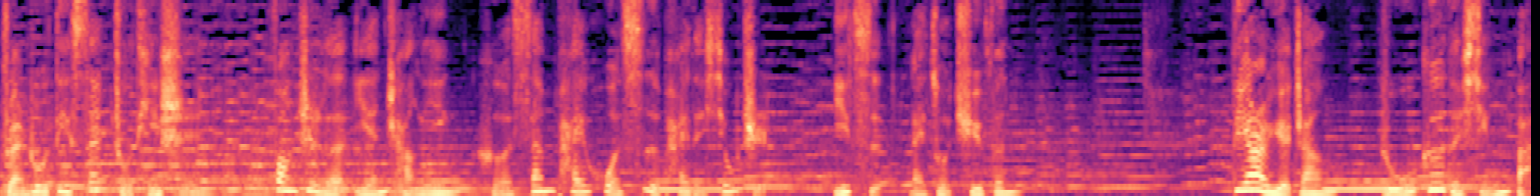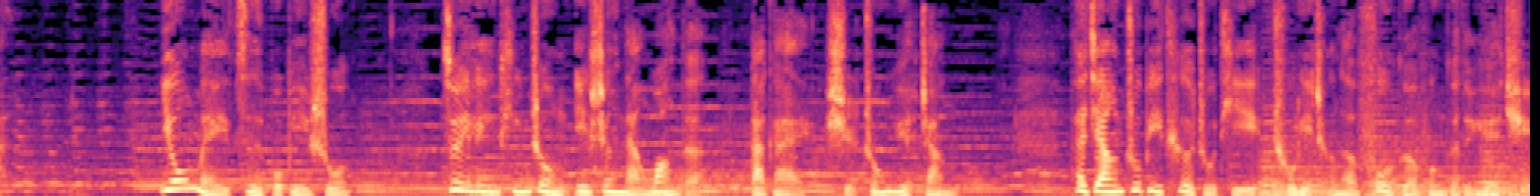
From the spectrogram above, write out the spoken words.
转入第三主题时，放置了延长音和三拍或四拍的休止，以此来做区分。第二乐章如歌的行板，优美自不必说，最令听众一生难忘的大概是中乐章。他将朱庇特主题处理成了赋格风格的乐曲，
